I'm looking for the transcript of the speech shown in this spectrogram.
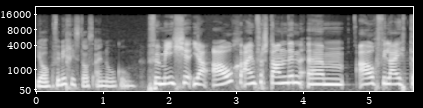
ja, für mich ist das ein No-Go. Für mich äh, ja auch einverstanden, ähm, auch vielleicht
